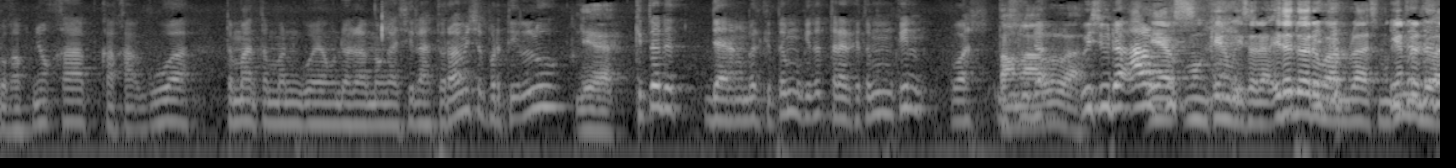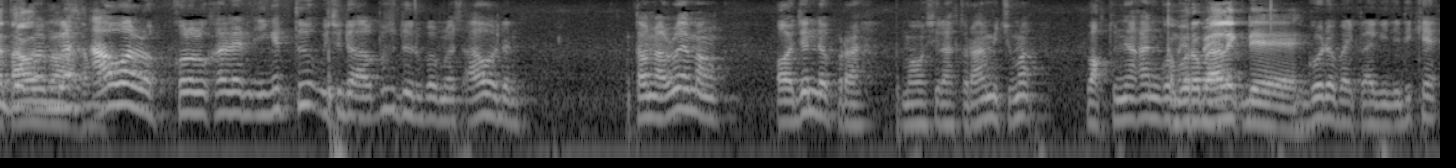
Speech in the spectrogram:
bokap nyokap kakak gue teman-teman gue yang udah lama gak silaturahmi seperti lu. Iya. Kita udah jarang banget ketemu kita terakhir ketemu mungkin was, tahun wisuda lalu lah. wisuda Alpus. Mungkin wisuda. Itu 2018 mungkin itu udah dua tahun gua nggak 2018 ketemu. awal loh. Kalau kalian inget tuh wisuda Alpus 2018 awal dan tahun lalu emang Ojen udah pernah mau silaturahmi cuma waktunya kan gue Keburu balik deh. gue udah baik lagi jadi kayak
